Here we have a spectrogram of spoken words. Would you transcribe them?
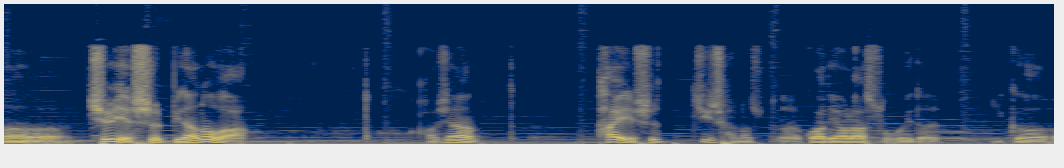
呃，其实也是比拉诺瓦，好像他也是继承了呃瓜迪奥拉所谓的一个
